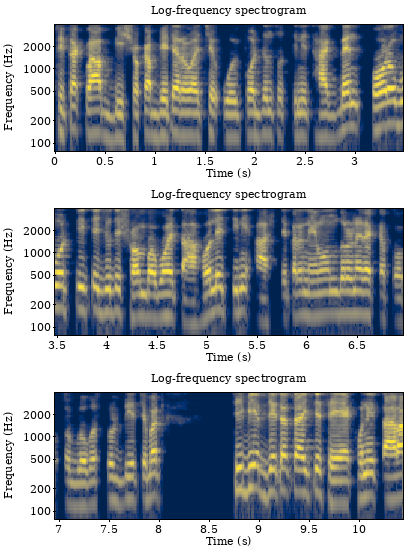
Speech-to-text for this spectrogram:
ফিফা ক্লাব বিশ্বকাপ যেটা রয়েছে, ওই পর্যন্ত তিনি থাকবেন। পরবর্তীতে যদি সম্ভব হয়, তাহলে তিনি আসতে পারেন। এমন ধরনের একটা তথ্য গ্লোবাসপোর্ট দিয়েছে। বাট সিবিএফ যেটা চাইতেছে, এখনই তারা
